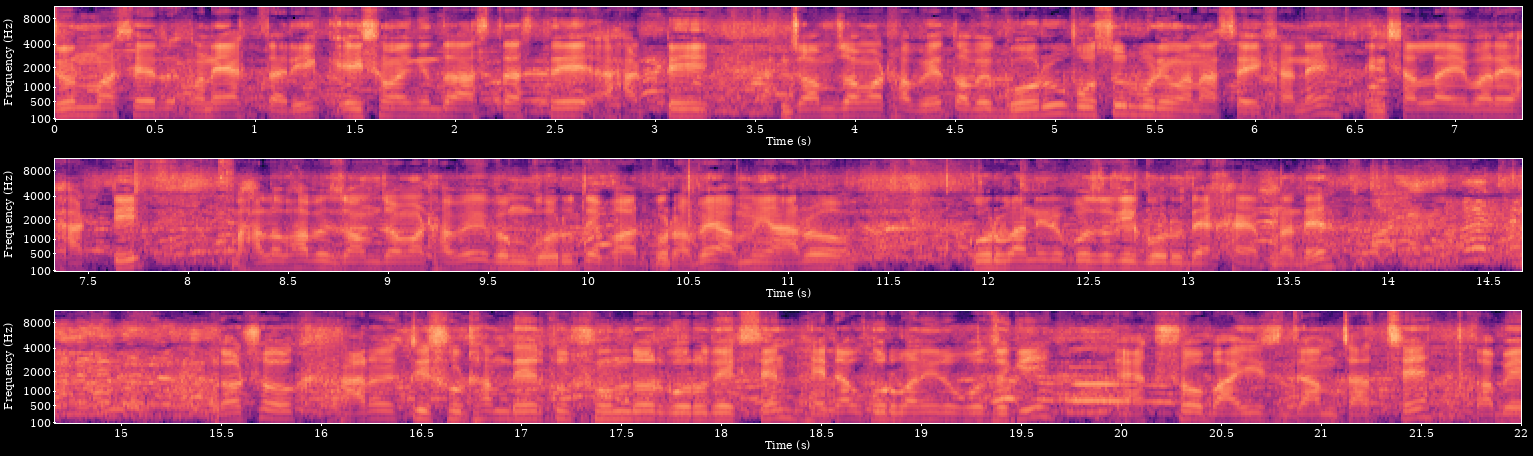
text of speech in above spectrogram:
জুন মাসের মানে এক তারিখ। এই সময় কিন্তু আস্তে আস্তে হাটটি জমজমাট হবে। তবে গরু প্রচুর পরিমাণ আছে এখানে। ইনশাল্লাহ এবারে হাটটি ভালোভাবে জমজমাট হবে এবং গরুতে ভরপুর হবে। আমি আরও কোরবানির উপযোগী গরু দেখাই আপনাদের। দর্শক আরও একটি সুঠাম দেহের খুব সুন্দর গরু দেখছেন। এটাও কোরবানির উপযোগী। একশো বাইশ দাম চাচ্ছে, তবে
